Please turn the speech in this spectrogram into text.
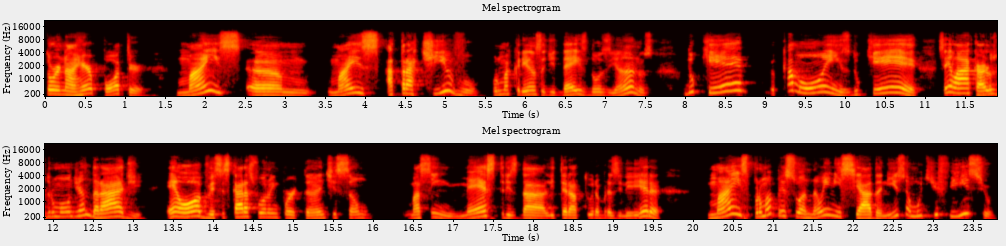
tornar Harry Potter mais um, mais atrativo para uma criança de 10, 12 anos do que Camões, do que, sei lá, Carlos Drummond de Andrade. É óbvio, esses caras foram importantes, são, assim, mestres da literatura brasileira, mas para uma pessoa não iniciada nisso é muito difícil.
